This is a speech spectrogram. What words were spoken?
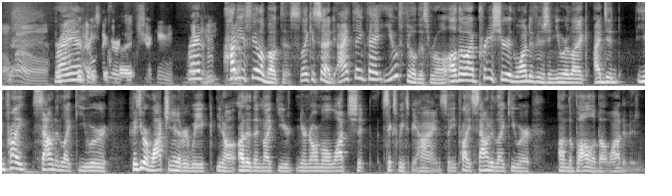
Oh, I don't know. Ryan, I don't think they're checking. Ryan, how do you feel about this? Like I said, I think that you fill this role. Although I'm pretty sure with WandaVision, you were like, I did. You probably sounded like you were because you were watching it every week. You know, other than like your your normal watch it six weeks behind. So you probably sounded like you were on the ball about WandaVision.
